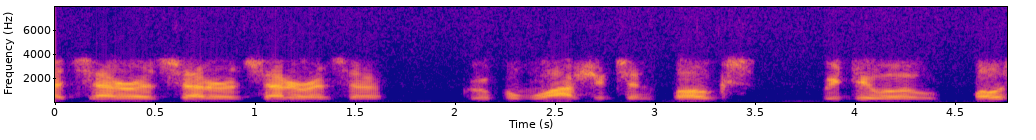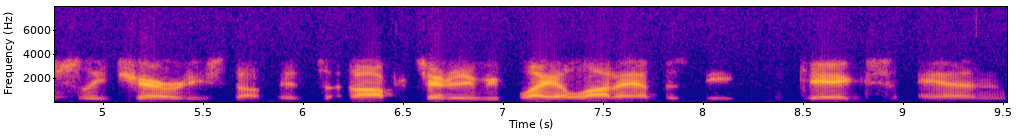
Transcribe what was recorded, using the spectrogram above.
et cetera, et cetera, et cetera. It's a group of Washington folks. We do mostly charity stuff. It's an opportunity. We play a lot of embassy gigs and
